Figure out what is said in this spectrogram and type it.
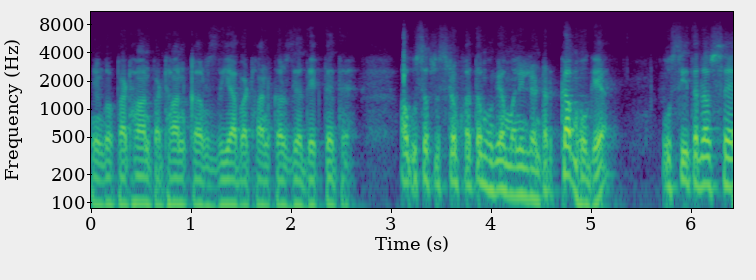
जिनको पठान पठान कर्ज दिया, पठान कर्ज दिया, देखते थे। अब वो सब सिस्टम ख़त्म हो गया मनी लेंडर कम हो गया। उसी तरफ़ से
